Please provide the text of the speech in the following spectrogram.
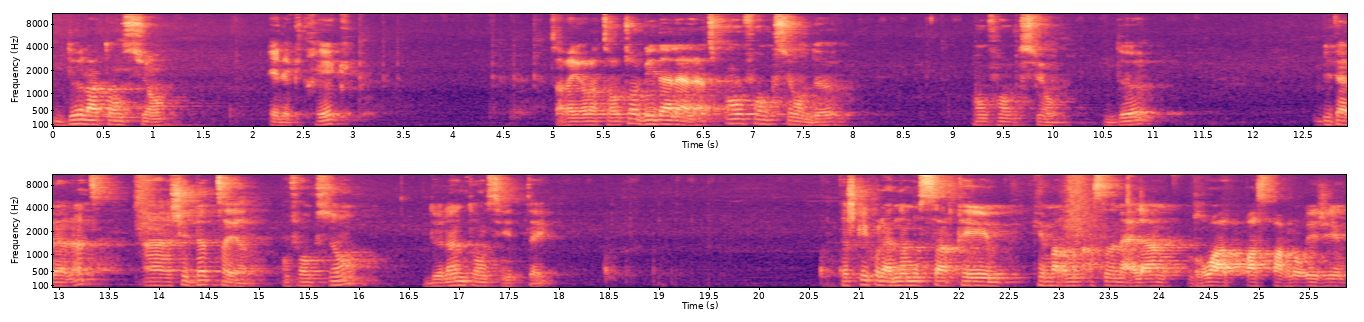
de la tension électrique تغيرات توتر بدلالة en fonction de en fonction de بدلالة شدة التيار en fonction de l'intensité فاش كيكون عندنا مستقيم كيمر من اصل المعلم droite باس باغ لوريجين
